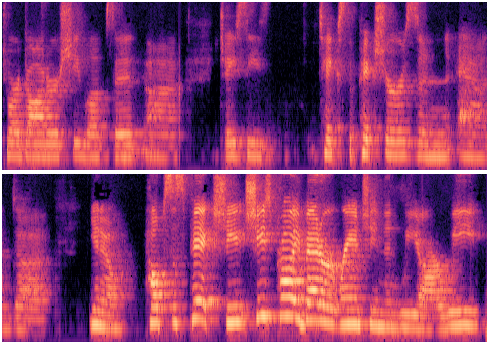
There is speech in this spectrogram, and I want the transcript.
to our daughter. She loves it. Uh, JC takes the pictures and and uh, you know helps us pick she she's probably better at ranching than we are we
